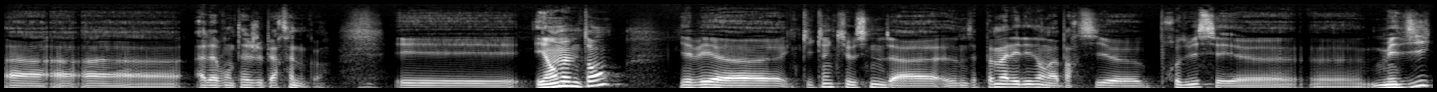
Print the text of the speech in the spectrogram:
à, à, davantage de personnes. Quoi. Et, et, en même temps, il y avait quelqu'un qui aussi nous a, nous a, pas mal aidé dans la partie produit, c'est euh, Mehdi,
